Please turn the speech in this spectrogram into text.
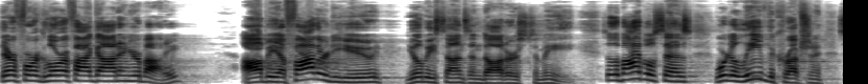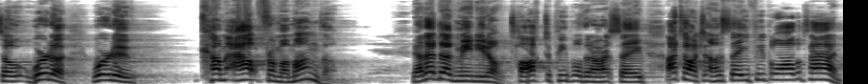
Therefore, glorify God in your body. I'll be a father to you. You'll be sons and daughters to me. So the Bible says we're to leave the corruption. So we're to, we're to come out from among them. Now, that doesn't mean you don't talk to people that aren't saved. I talk to unsaved people all the time.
